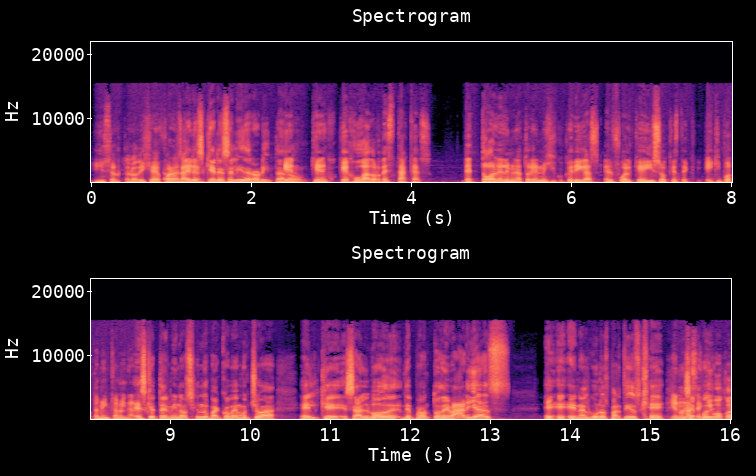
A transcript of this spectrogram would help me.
y se, te lo dije fuera del ¿Quién aire, quién es el líder ahorita, ¿quién- no? quién- ¿qué jugador destacas de toda la eliminatoria en México que digas él fue el que hizo que este equipo también caminara? Es que terminó siendo Bacomé Ochoa el que salvó de, de pronto de varias eh, eh, en algunos partidos que Y en una se equivocó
